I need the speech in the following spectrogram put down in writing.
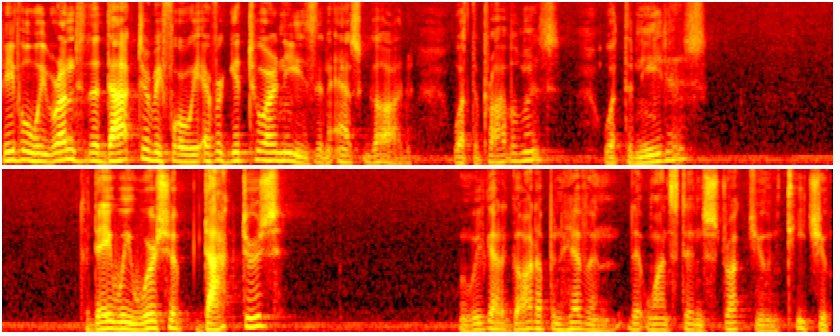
People, we run to the doctor before we ever get to our knees and ask God what the problem is what the need is. Today we worship doctors when we've got a God up in heaven that wants to instruct you and teach you.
